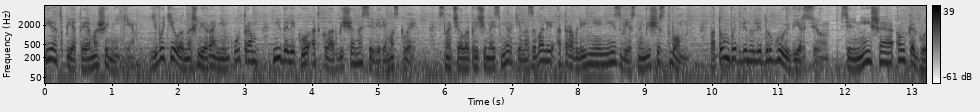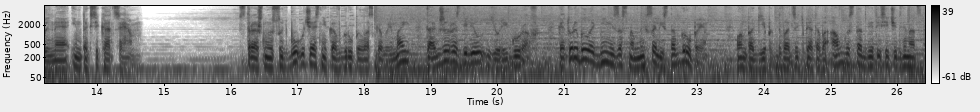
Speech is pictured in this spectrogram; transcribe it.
и «Отпетые мошенники». Его тело нашли ранним утром недалеко от кладбища на севере Москвы. Сначала причиной смерти называли отравление неизвестным веществом, потом выдвинули другую версию – сильнейшая алкогольная интоксикация. Страшную судьбу участников группы «Ласковый май» также разделил Юрий Гуров, который был одним из основных солистов группы. Он погиб 25 августа 2012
